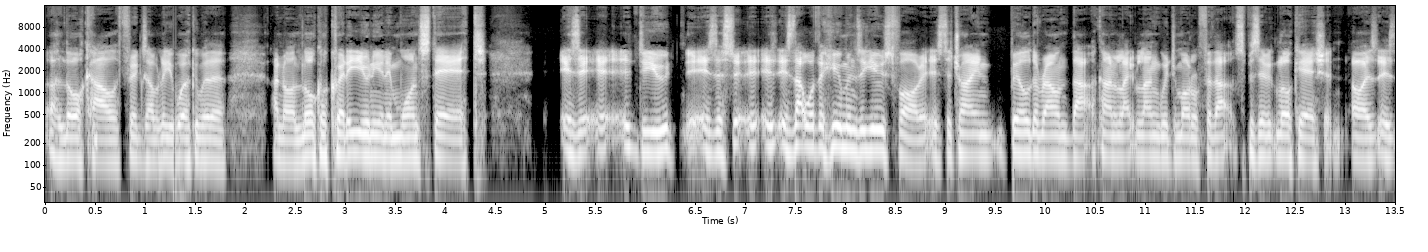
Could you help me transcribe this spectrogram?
a local, For example, you're working with a, I know, a local credit union in one state. Is it? Do you? Is this? Is, is that what the humans are used for? Is to try and build around that kind of like language model for that specific location, or is, is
